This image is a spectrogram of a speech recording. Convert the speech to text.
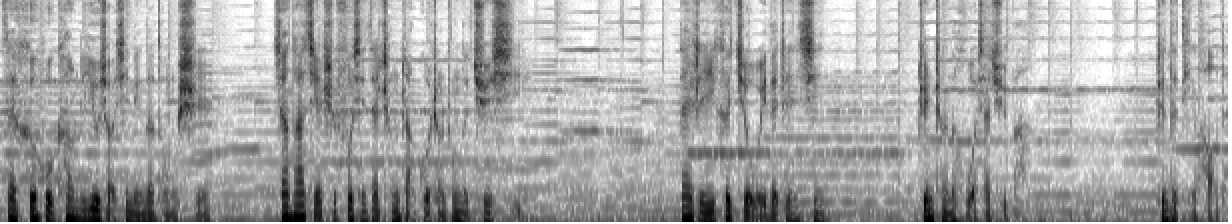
在呵护康利幼小心灵的同时，向他解释父亲在成长过程中的缺席，带着一颗久违的真心，真诚的活下去吧，真的挺好的。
